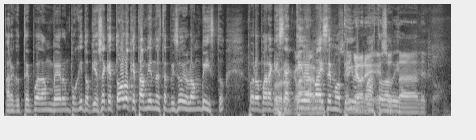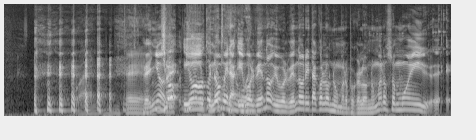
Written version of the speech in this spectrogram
para que ustedes puedan ver un poquito. Que yo sé que todos los que están viendo este episodio lo han visto, pero para que Pero se activen claro. más y se motiven Señores, más eso todavía. está de todo. Bueno, Señores, Yo- y yo no, mira, y volviendo, y volviendo ahorita con los números, porque los números son muy eh,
